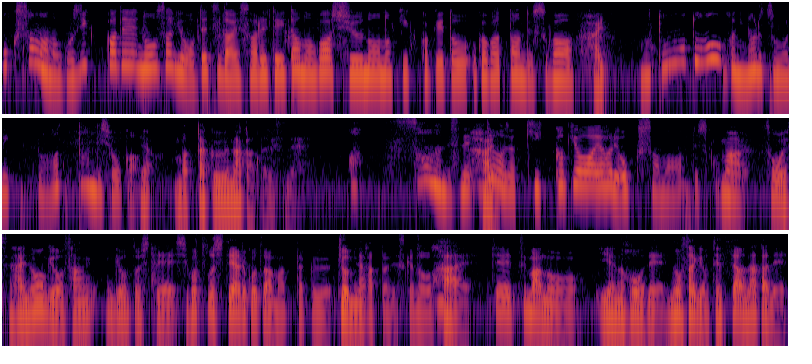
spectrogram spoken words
奥様のご実家で農作業をお手伝いされていたのが収納のきっかけと伺ったんですがはい。もともと農家になるつもりはあったんでしょうか？いや全くなかったですね。あそうなんですね、はい。ではじゃあきっかけはやはり奥様ですかね、まあそうですね、はい、農業を産業として仕事としてやることは全く興味なかったんですけど、はい。で妻の家の方で農作業を手伝う中で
